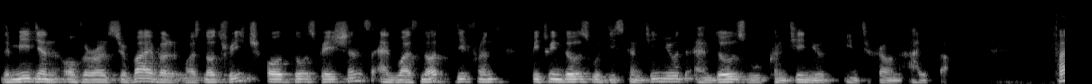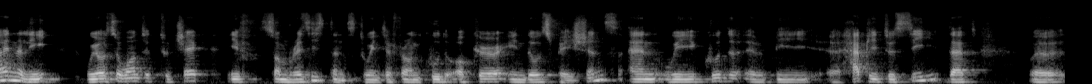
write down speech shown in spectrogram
the median overall survival was not reached for those patients and was not different between those who discontinued and those who continued interferon alpha. Finally, we also wanted to check if some resistance to interferon could occur in those patients, and we could uh, be uh, happy to see that uh,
